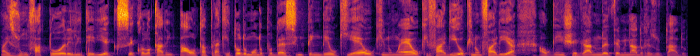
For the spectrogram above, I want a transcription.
mas um fator ele teria que ser colocado em pauta para que todo mundo pudesse entender o que é, o que não é, o que faria ou que não faria alguém chegar num determinado resultado.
